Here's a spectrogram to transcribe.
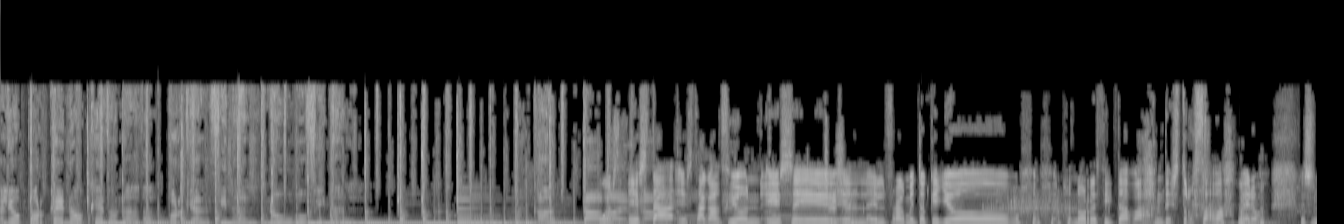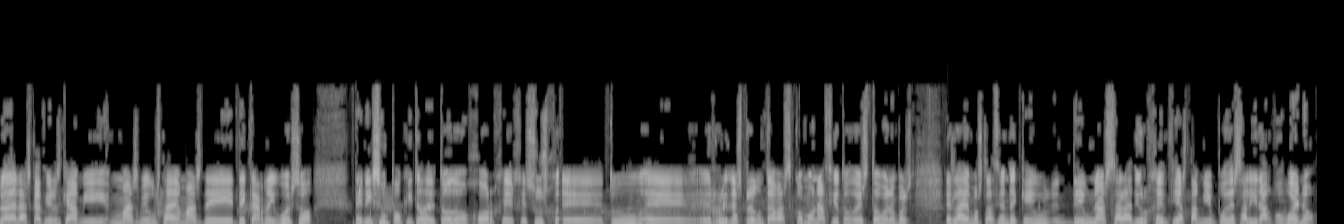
Salió porque no quedó nada, porque al final no hubo final. Pues esta, esta canción es eh, Sí, sí. El, el fragmento que yo no recitaba, destrozaba, pero es una de las canciones que a mí más me gusta, además de, de carne y hueso. Tenéis un poquito de todo, Jorge, Jesús. eh, tú, eh, Ruiz, les preguntabas cómo nació todo esto. Bueno, pues es la demostración de que de una sala de urgencias también puede salir algo bueno,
